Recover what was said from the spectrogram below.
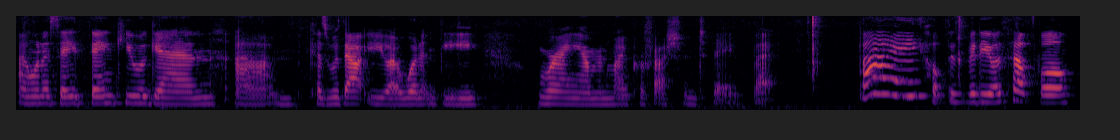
I want to say thank you again because um, without you I wouldn't be where I am in my profession today. But bye! Hope this video was helpful.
